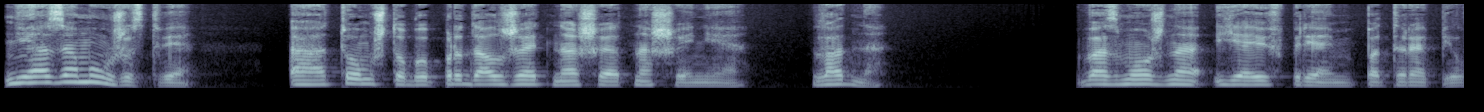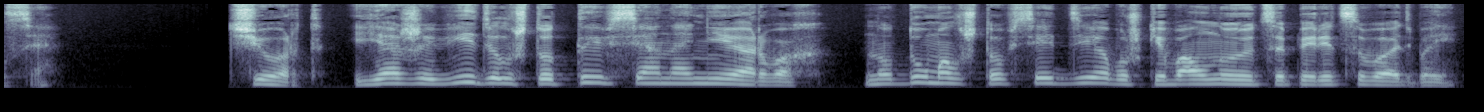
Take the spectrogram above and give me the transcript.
Не о замужестве, а о том, чтобы продолжать наши отношения. Ладно? Возможно, я и впрямь поторопился. Черт, я же видел, что ты вся на нервах, но думал, что все девушки волнуются перед свадьбой.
